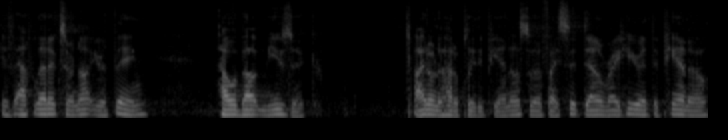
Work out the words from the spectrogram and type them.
If athletics are not your thing, how about music? I don't know how to play the piano, so if I sit down right here at the piano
